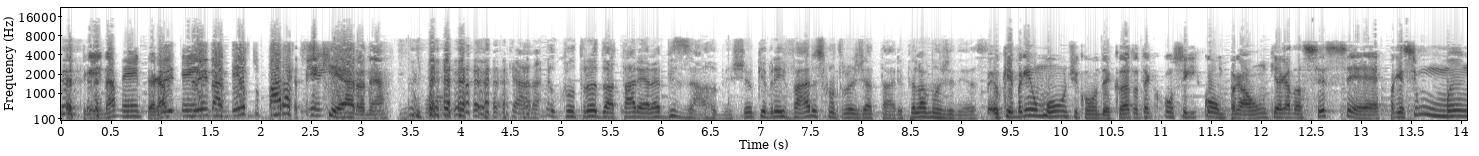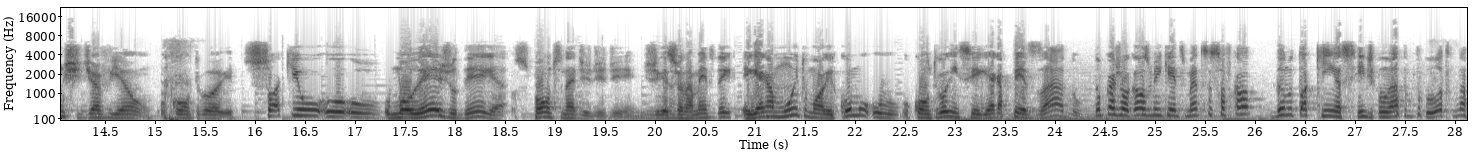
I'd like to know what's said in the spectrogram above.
É treinamento, era Tre- Treinamento para que que era, né? Cara, o controle do Atari era bizarro, bicho. Eu quebrei vários controles de Atari, pelo amor de Deus. Eu quebrei um monte com o Decathlon até que eu consegui comprar um que era da CCE. Parecia um manche de avião, o controle. Só que o, o, o, o molejo dele, os pontos né, de, de, de- de direcionamento dele, ele era muito mole. E como o, o controle em si ele era pesado, então pra jogar os 1500 metros você só ficava dando toquinho assim de um lado pro outro. Na...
